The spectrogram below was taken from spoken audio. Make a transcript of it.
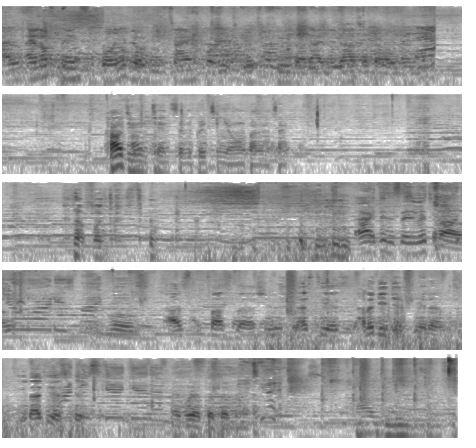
I, I love playing football. If there will be time for me to go to field or that, that's what I will do. How do you intend celebrating your own Valentine? Alright, this is celebrate my bro. I was fast now. She was that's yes. I don't get gift me now. That's yes, please. Every other minute. How do you intend to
